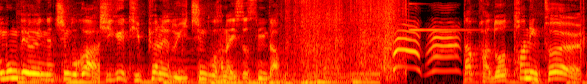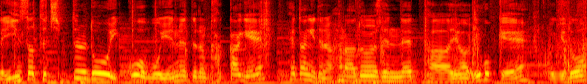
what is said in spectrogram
동봉되어 있는 친구가 기계 뒤편에도 이 친구 하나 있었습니다. 딱 봐도 turning tool, 네, insert chip들도 있고 뭐 얘네들은 각각에 해당이 되는 하나 둘 셋 넷 다여 일곱 개 여기도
